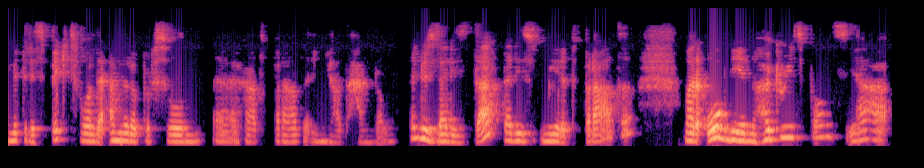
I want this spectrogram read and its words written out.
met respect voor de andere persoon uh, gaat praten en gaat handelen. En dus dat is dat, dat is meer het praten. Maar ook die hug response, ja,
